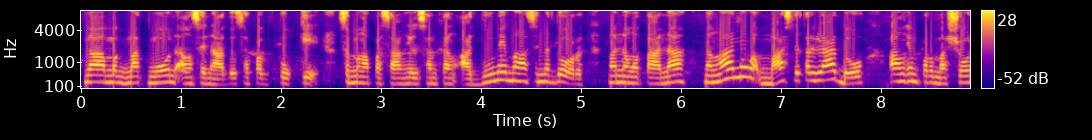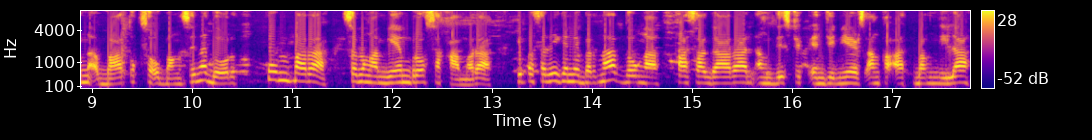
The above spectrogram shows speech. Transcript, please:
nga magmatngon ang Senado sa pagtuki sa mga pasangil samtang adunay mga senador nga nangutana na nganong mas detalyado ang impormasyon na batok sa ubang senador kumpara sa mga miyembro sa Kamara. Ipasaligan ni Bernardo nga kasagaran ang district engineers ang kaatbang nila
